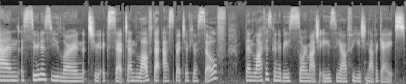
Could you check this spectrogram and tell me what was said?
And as soon as you learn to accept and love that aspect of yourself, then life is going to be so much easier for you to navigate.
